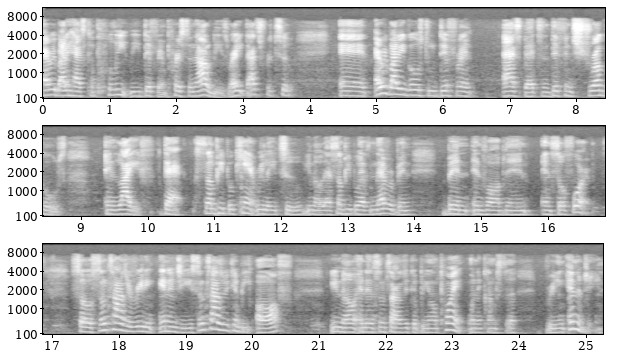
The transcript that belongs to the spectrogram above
Everybody has completely different personalities, right? That's for two. And everybody goes through different aspects and different struggles in life that some people can't relate to, you know, that some people have never been been involved in and so forth. So sometimes we're reading energy, sometimes we can be off you know, and then sometimes it could be on point when it comes to reading energy.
